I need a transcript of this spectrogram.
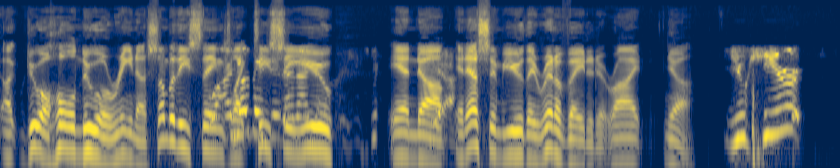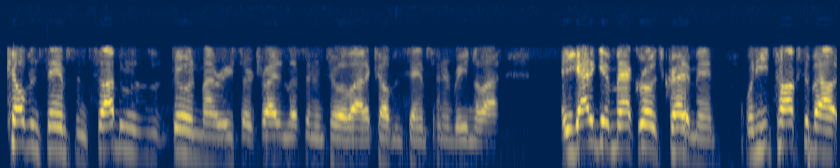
uh, do a whole new arena. Some of these things, Well, like did, and TCU and uh, Yeah. and SMU, they renovated it, right? Yeah. you hear Kelvin Sampson. So I've been doing my research, right, and listening to a lot of Kelvin Sampson and reading a lot. And you got to give Mack Rhoades credit, man. When he talks about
